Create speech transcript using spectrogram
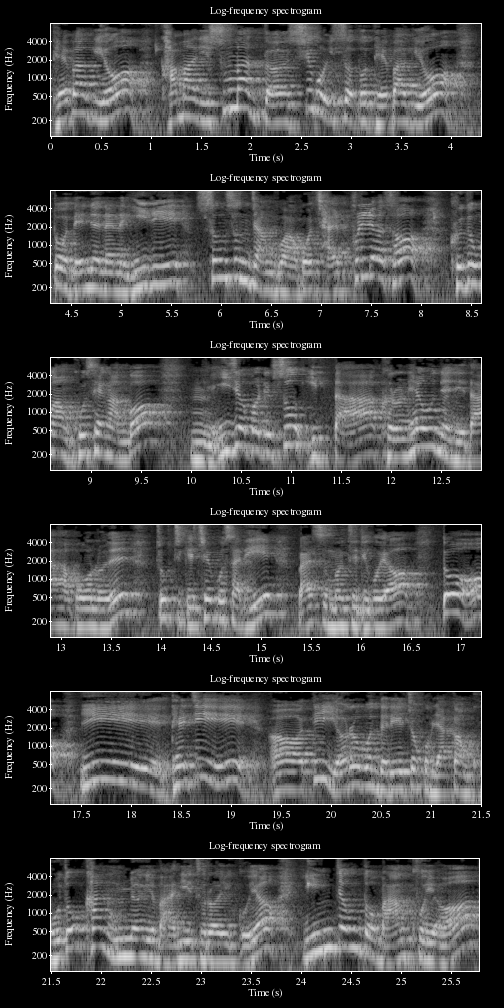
대박이요. 가만히 숨만 떠 쉬고 있어도 대박이요. 또 내년에는 일이 승승장구하고 잘 풀려서 그동안 고생한 거 음, 잊어버릴 수 있다. 그런 해운년이다 하고 오늘 쪽지게 최고살이 말씀을 드리고요. 또 이 돼지 어, 띠 여러분들이 조금 약간 고독한 운명이 많이 들어있고요. 인정도 많고요.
